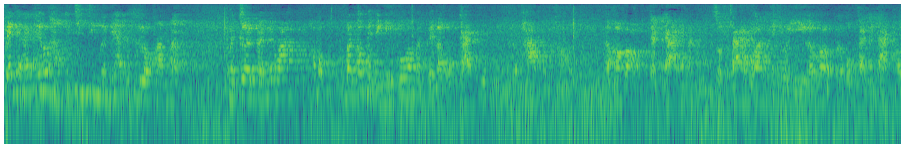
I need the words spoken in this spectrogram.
เป็นอย่างนั้นคือเราถามจริงๆเหรอเนี่ยคือเราฟังแบบมันเกินไปไหมวะเขาบอกมันต้องเป็นอย่างนี้เพราะว่ามันเป็นระบบการควบคุมคุณภาพของเขาแล้วเขาก็จัดการให้มันสดได้เพราะว่าเทคโนโลยีแล้วก็ระบบการจัดการเขา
